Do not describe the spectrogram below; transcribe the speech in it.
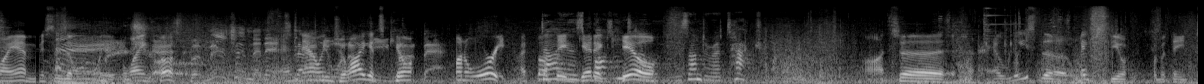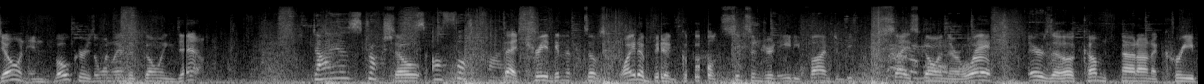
Cheyenne misses a blank And now in July gets killed on Ori. I thought they'd get a kill is under attack. onto at least the life steal, but they don't. Invoker's the one who ends up going down. Dire's structures So, are fortified. That trade giving themselves quite a bit of gold, 685 to be precise, going their way. There's a hook, comes out on a creep.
